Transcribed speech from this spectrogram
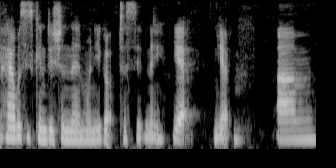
How was his condition then when you got to Sydney? Yeah. Yep. Um,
